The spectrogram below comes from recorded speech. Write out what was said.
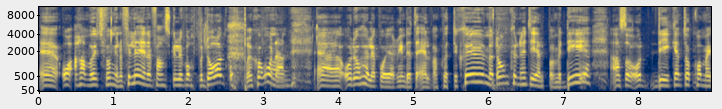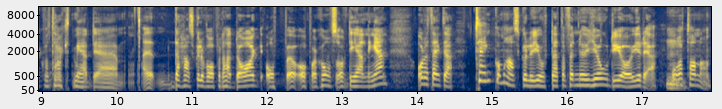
Eh, och han var ju tvungen att fylla i den för han skulle vara på dagoperationen. Eh, och då höll jag på, jag ringde till 1177 men de kunde inte hjälpa med det. Alltså, och det gick inte att komma i kontakt med eh, där han skulle vara på den här dagoperationsavdelningen. Och då tänkte jag, tänk om han skulle gjort detta, för nu gjorde jag ju det mm. åt honom.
